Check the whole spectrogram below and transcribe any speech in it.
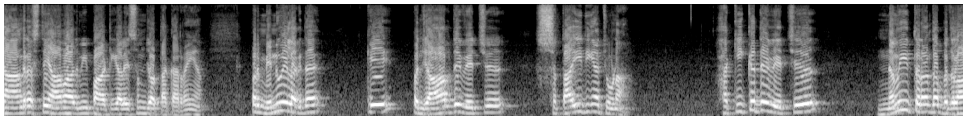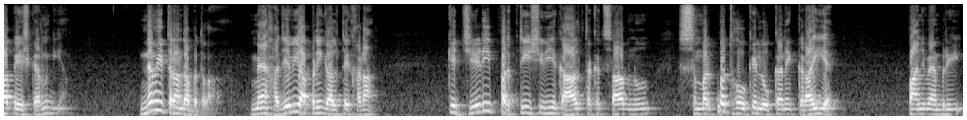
ਕਾਂਗਰਸ ਤੇ ਆਮ ਆਦਮੀ ਪਾਰਟੀ ਵਾਲੇ ਸਮਝੌਤਾ ਕਰ ਰਹੇ ਹਾਂ। ਪਰ ਮੈਨੂੰ ਇਹ ਲੱਗਦਾ ਹੈ ਕਿ ਪੰਜਾਬ ਦੇ ਵਿੱਚ 27 ਦੀਆਂ ਚੋਣਾਂ ਹਕੀਕਤ ਦੇ ਵਿੱਚ ਨਵੀਂ ਤਰ੍ਹਾਂ ਦਾ ਬਦਲਾਅ ਪੇਸ਼ ਕਰਨਗੀਆਂ। ਨਵੀਂ ਤਰ੍ਹਾਂ ਦਾ ਬਦਲਾਅ। ਮੈਂ ਹਜੇ ਵੀ ਆਪਣੀ ਗੱਲ ਤੇ ਖੜਾ ਕਿ ਜਿਹੜੀ ਭਰਤੀ ਸ਼੍ਰੀ ਅਕਾਲ ਤਖਤ ਸਾਹਿਬ ਨੂੰ ਸਮਰਪਿਤ ਹੋ ਕੇ ਲੋਕਾਂ ਨੇ ਕਰਾਈ ਹੈ, ਪੰਜ ਮੈਂਬਰੀ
